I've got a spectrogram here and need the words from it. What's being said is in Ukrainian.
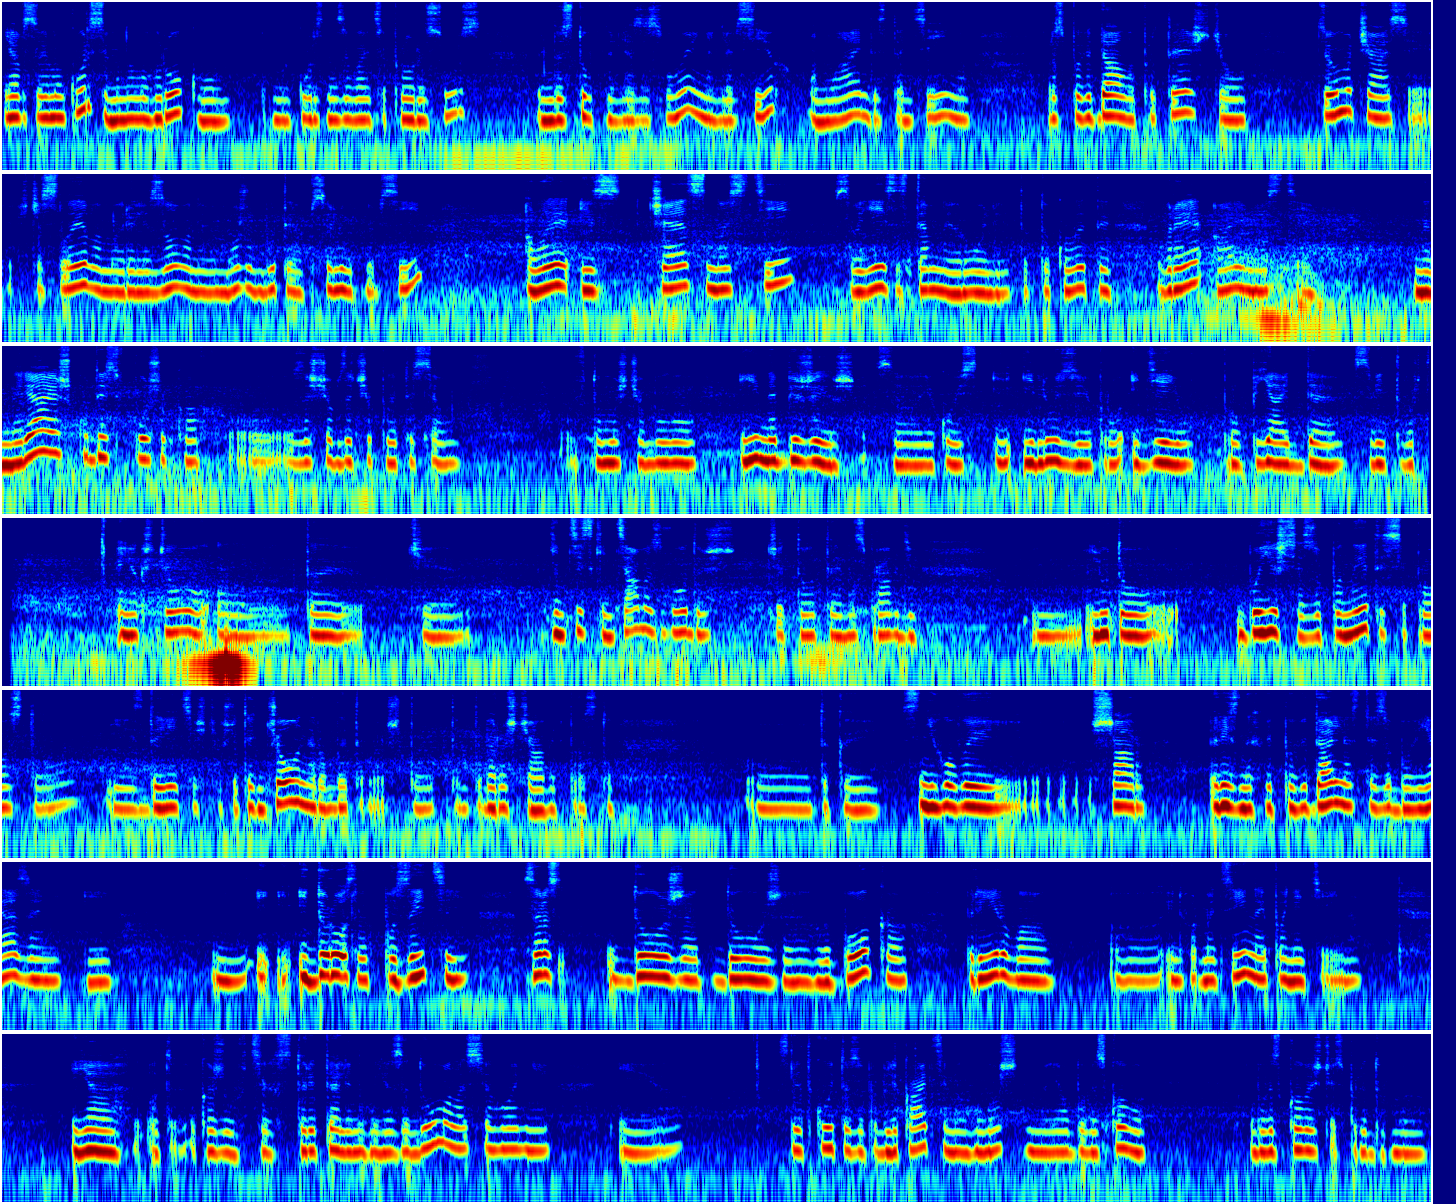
Я в своєму курсі минулого року, курс називається Про ресурс. Він доступний для засвоєння для всіх онлайн, дистанційно. Розповідала про те, що в цьому часі щасливими, реалізованими можуть бути абсолютно всі, але із чесності своєї системної ролі. Тобто, коли ти в реальності не ниряєш кудись в пошуках, е, за що б зачепитися в, тому, що було, і не біжиш за якоюсь ілюзією про ідею про 5D світ творця. Якщо е, ти чи кінці з кінцями зводиш, чи то ти насправді люто боїшся зупинитися просто, і здається, що якщо ти нічого не робитимеш, то там тебе розчавить просто о, такий сніговий шар різних відповідальностей, зобов'язань і, і, і- дорослих позицій. Зараз дуже дуже глибока прірва е, інформаційна і понятійна. Я от кажу, в цих сторітелінгу я задумала сьогодні і слідкуйте за публікаціями, оголошеннями. Я обов'язково обов'язково щось придумаю.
